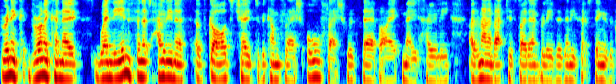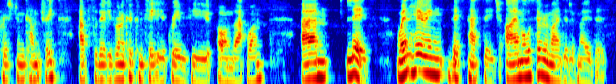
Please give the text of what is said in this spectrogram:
Veronica, notes when the infinite holiness of God chose to become flesh, all flesh was thereby made holy. As an Anabaptist, I don't believe there's any such thing as a Christian country. Absolutely, Veronica, completely agree with you on that one. Um, Liz, when hearing this passage, I am also reminded of Moses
